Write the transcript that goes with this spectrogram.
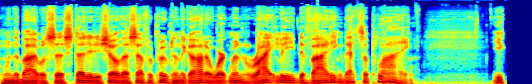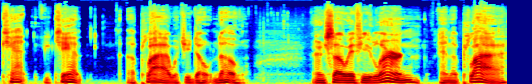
When the Bible says, study to show thyself approved unto God, a workman rightly dividing, that's applying. You can't, you can't apply what you don't know. And so if you learn and apply,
